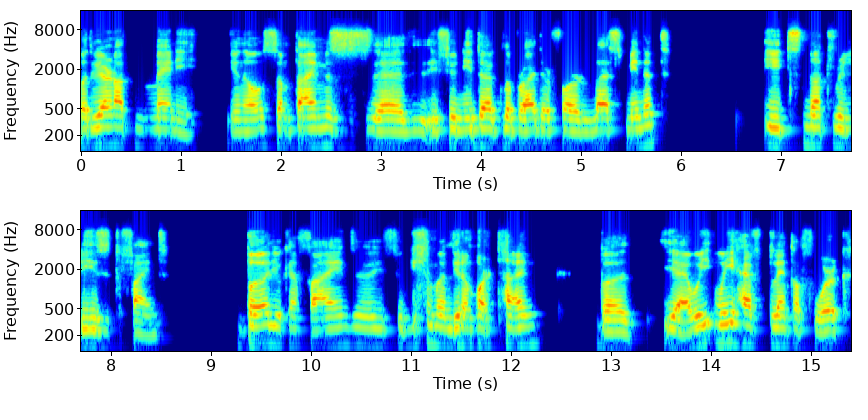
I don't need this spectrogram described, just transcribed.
but we are not many you know? Sometimes uh, if you need a globe rider for last minute it's not really easy to find. But you can find uh, if you give them a little more time. But yeah we we have plenty of work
